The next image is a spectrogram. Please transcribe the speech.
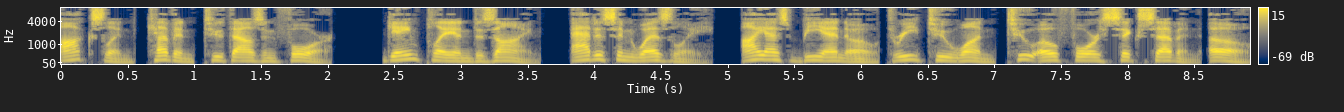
Oxland, Kevin 2004. Gameplay and Design. Addison Wesley. ISBN 0-321-20467-0.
